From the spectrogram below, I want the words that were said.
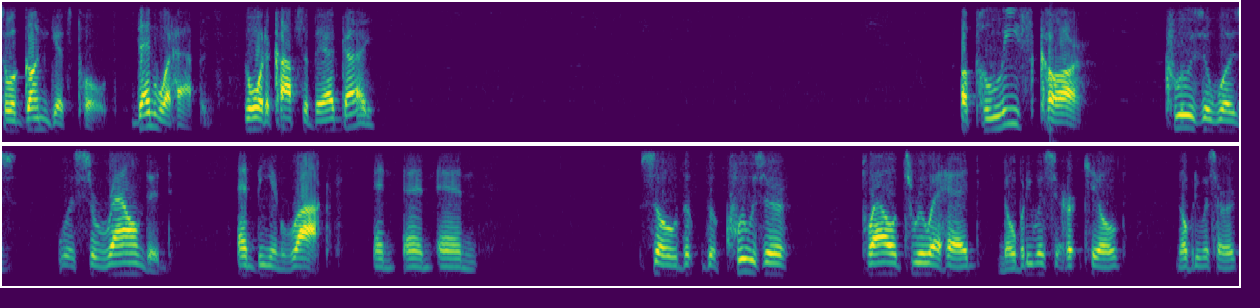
So a gun gets pulled. Then what happens? Oh, the cop's a bad guy? A police car cruiser was was surrounded and being rocked and and and so the the cruiser plowed through ahead. Nobody was hurt, killed. Nobody was hurt.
